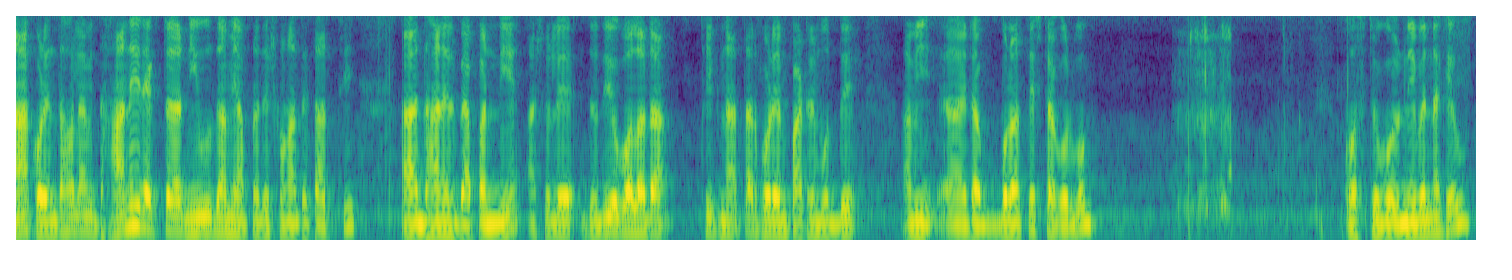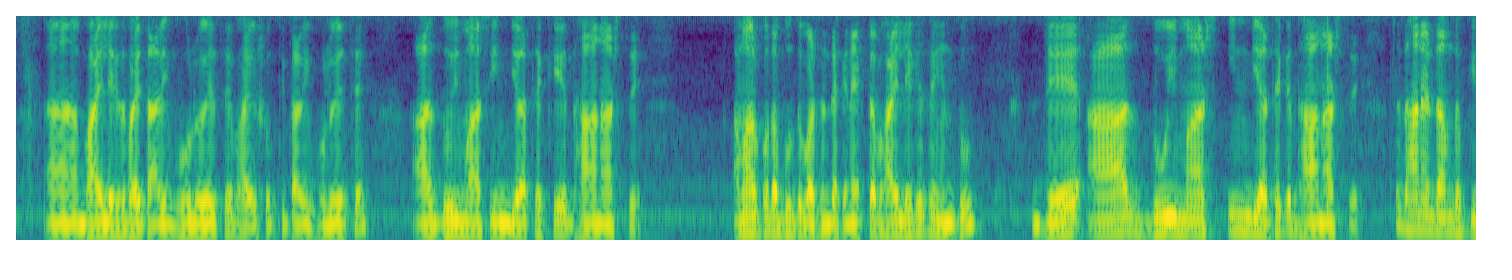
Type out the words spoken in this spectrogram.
না করেন, তাহলে আমি ধানের একটা নিউজ আমি আপনাদের শোনাতে চাচ্ছি ধানের ব্যাপার নিয়ে। আসলে যদিও বলাটা ঠিক না, তারপরে আমি পাটের মধ্যে আমি এটা বলার চেষ্টা করব। কষ্ট নেবেন না কেউ। ভাই লেগেছে, ভাই তারিখ ভুল হয়েছে, ভাই সত্যি তারিখ ভুল হয়েছে। আজ দুই মাস ইন্ডিয়া থেকে ধান আসছে। আমার কথা বুঝতে পারছেন, দেখেন একটা ভাই লিখেছে কিন্তু যে আজ দুই মাস ইন্ডিয়া থেকে ধান আসছে। তো ধানের দাম তো কী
